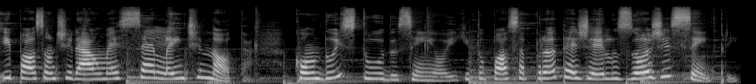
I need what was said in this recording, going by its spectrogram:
e possam tirar uma excelente nota. Conduz tudo, Senhor, e que tu possa protegê-los hoje e sempre.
